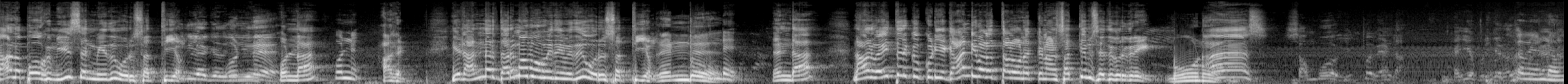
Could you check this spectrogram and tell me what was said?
காணப்போகும் ஈசன் மீது ஒரு சத்தியம். ஒன்னா ஒண்ணு. ஆகட் என் அண்ணன் தர்மபூமி மீது ஒரு சத்தியம். ரெண்டு. ரெண்டு. நான் வைத்திருக்கக்கூடிய காண்டி வளத்தால் உனக்கு நான் சத்தியம் செய்து கொள்கிறேன் மூணு. சம்போ இப்ப வேண்டாம். கையை பிடிக்கிறது இப்ப வேண்டாம்.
